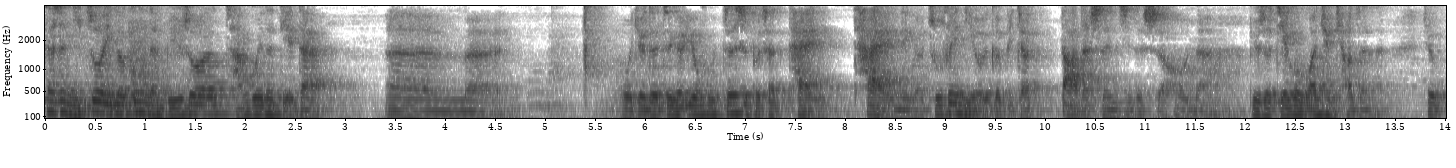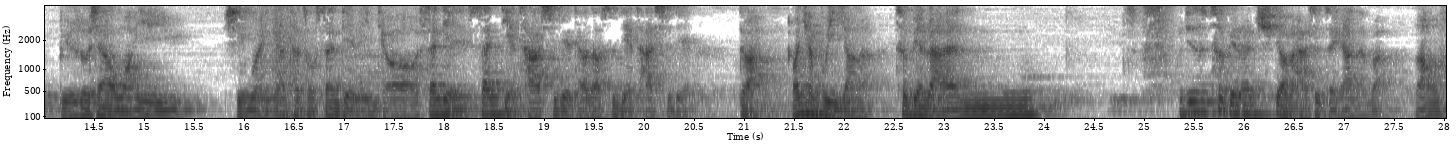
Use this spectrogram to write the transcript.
但是你做一个功能，比如说常规的迭代，我觉得这个用户真是不是太太那个，除非你有一个比较大的升级的时候呢，比如说结构完全调整了，就比如说像网易新闻一样，它从三点零调三点三点叉系列调到四点叉系列，对吧？完全不一样了。侧边栏，我记得是侧边栏去掉了还是怎样的吧？然后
